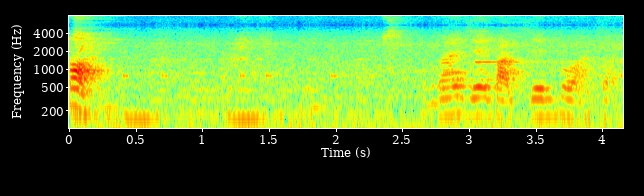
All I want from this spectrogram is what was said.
哦，我刚才直接把时间拖完算了，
